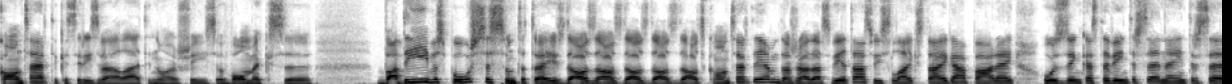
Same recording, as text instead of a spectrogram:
koncerti, kas ir izvēlēti no šīs Vomeks. Uh, vadības puses, un tad ej uz daudz, daudz, daudz, daudz, daudz koncertiem, dažādās vietās, visu laiku staigā pārēji, uzzina, kas tev interesē, neinteresē.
